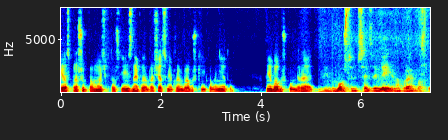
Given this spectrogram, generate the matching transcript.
Я вас прошу помочь, потому что я не знаю, куда обращаться, у меня кроме бабушки никого нету. У меня бабушка умирает. Вы можете написать заявление, направим вас к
